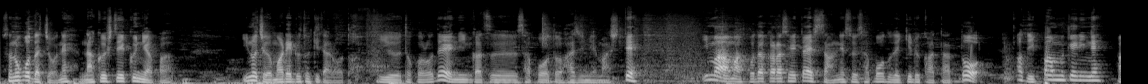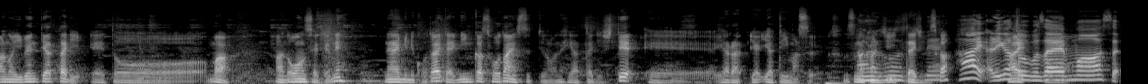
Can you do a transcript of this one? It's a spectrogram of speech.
その子たちをね、亡くしていくにはやっぱ、命が生まれる時だろうというところで、妊活サポートを始めまして、今はまあ、小宝整体師さんね、そういうサポートできる方と、あと一般向けにね、あの、イベントやったり、えっ、と、まあ、あの、音声でね、悩みに答えたり、妊活相談室っていうのをね、やったりして、えー、やら、や、やっています。そんな感じ、なるほど大丈夫ですか？はい、ありがとうございます。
